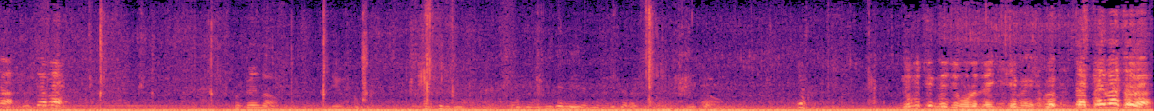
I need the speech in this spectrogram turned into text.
자, 중자만. 누구 찍는지 모르는데, 이재명이 자꾸. 자, 8만원원.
